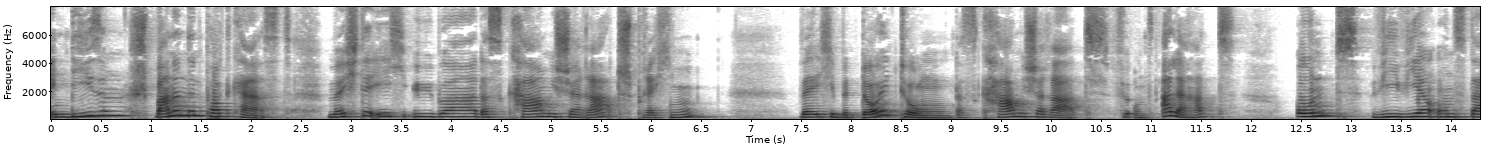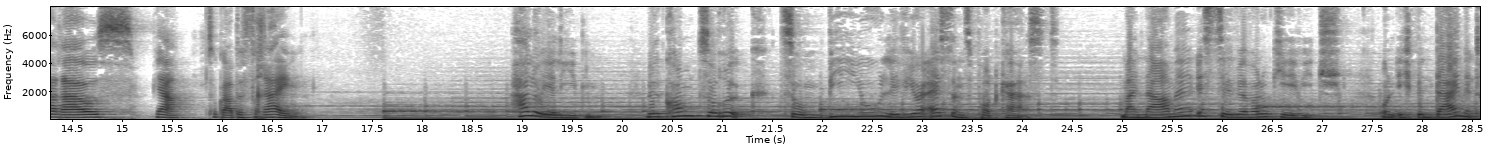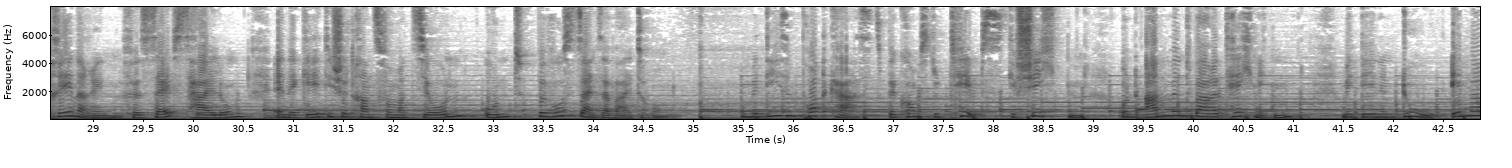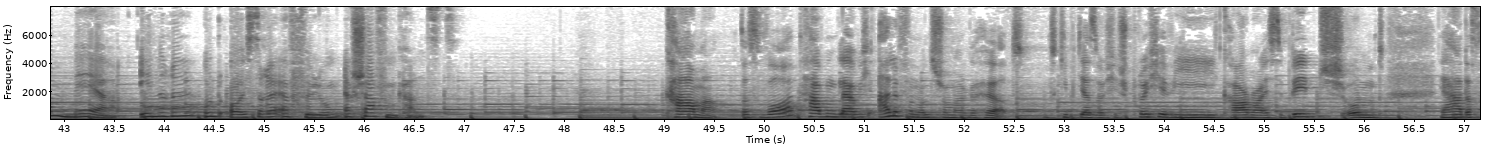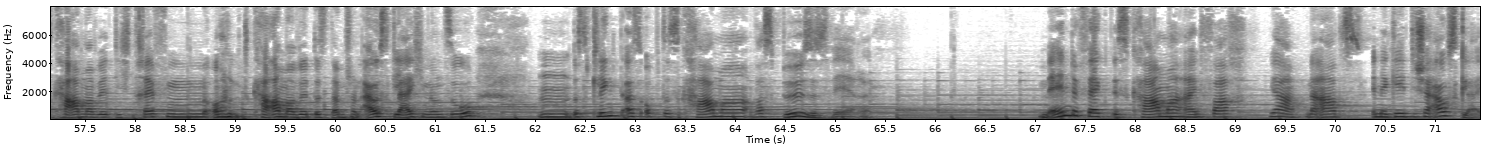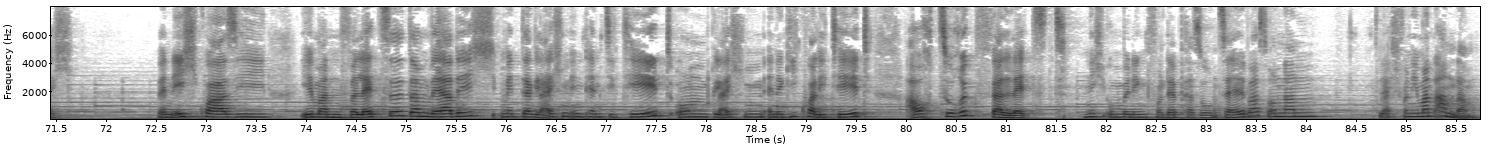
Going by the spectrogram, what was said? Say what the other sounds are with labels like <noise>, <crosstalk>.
In diesem spannenden Podcast möchte ich über das karmische Rad sprechen, welche Bedeutung das karmische Rad für uns alle hat und wie wir uns daraus ja sogar befreien. Hallo ihr Lieben, willkommen zurück zum Be You Live Your Essence Podcast. Mein Name ist Silvia Walukiewicz und ich bin deine Trainerin für Selbstheilung, energetische Transformation und Bewusstseinserweiterung. Und mit diesem Podcast bekommst du Tipps, Geschichten und anwendbare Techniken, mit denen du immer mehr innere und äußere Erfüllung erschaffen kannst. Karma. Das Wort haben, glaube ich, alle von uns schon mal gehört. Es gibt ja solche Sprüche wie Karma is a bitch und ja, das Karma wird dich treffen und <laughs> Karma wird es dann schon ausgleichen und so. Mm, das klingt, als ob das Karma was Böses wäre. Im Endeffekt ist Karma einfach ja, eine Art energetischer Ausgleich. Wenn ich quasi jemanden verletze, dann werde ich mit der gleichen Intensität und gleichen Energiequalität auch zurückverletzt. Nicht unbedingt von der Person selber, sondern vielleicht von jemand anderem.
